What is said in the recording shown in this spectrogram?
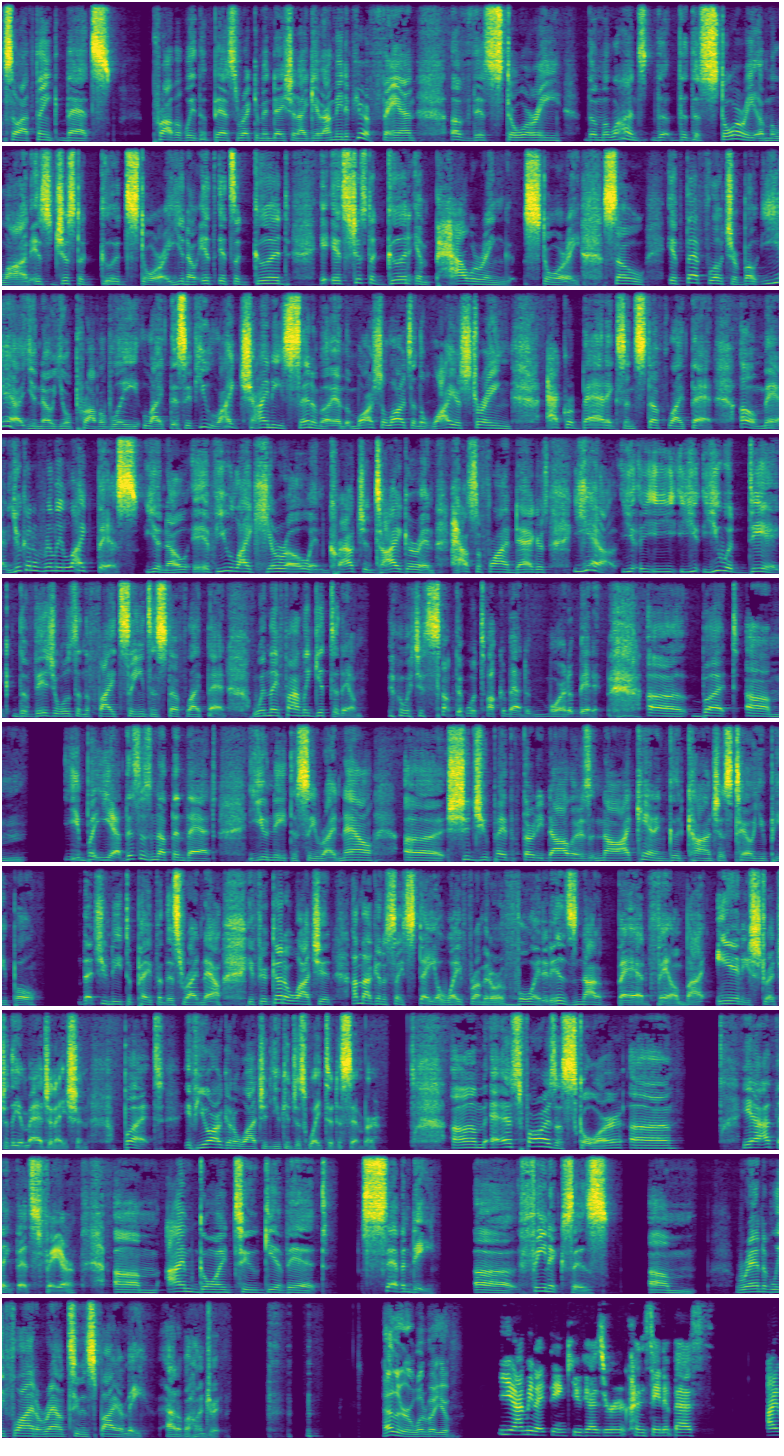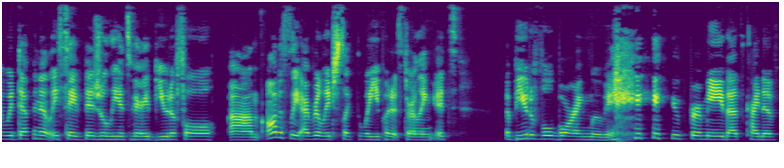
So I think that's probably the best recommendation I give. I mean, if you're a fan of this story, the Milan's the, the the story of Milan is just a good story. You know, it it's a good it's just a good empowering story. So if that floats your boat, yeah, you know, you'll probably like this. If you like Chinese cinema and the martial arts and the wire string acrobatics and stuff like that, oh man, you're gonna really like this. You know, if you like Hero and Crouching Tiger and House of Flying Daggers, yeah, you, you you would dig the visuals and the fight scenes and stuff like that when they finally get to them. Which is something we'll talk about more in a minute. Uh, but um, but yeah, this is nothing that you need to see right now. Uh, should you pay the thirty dollars? No, I can't, in good conscience, tell you people that you need to pay for this right now. If you're going to watch it, I'm not going to say stay away from it or avoid it. It is not a bad film by any stretch of the imagination. But if you are going to watch it, you can just wait to December. Um, as far as a score, uh, yeah, I think that's fair. Um, I'm going to give it 70 uh, phoenixes um, randomly flying around to inspire me out of a 100. Heather, what about you? Yeah, I mean, I think you guys are kind of saying it best. I would definitely say visually it's very beautiful. Um, honestly, I really just like the way you put it, Sterling. It's a beautiful, boring movie. For me, that's kind of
